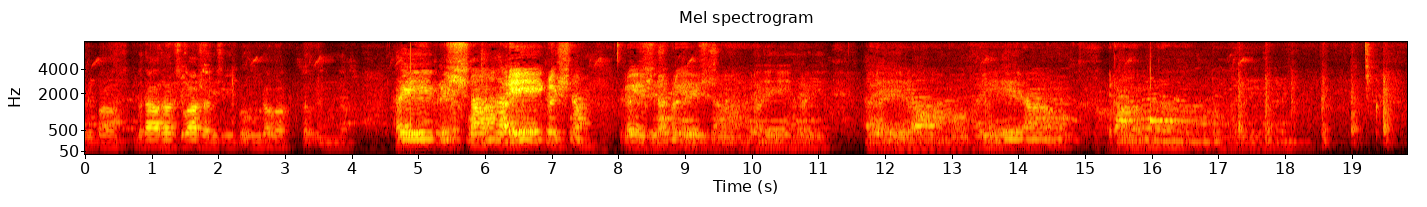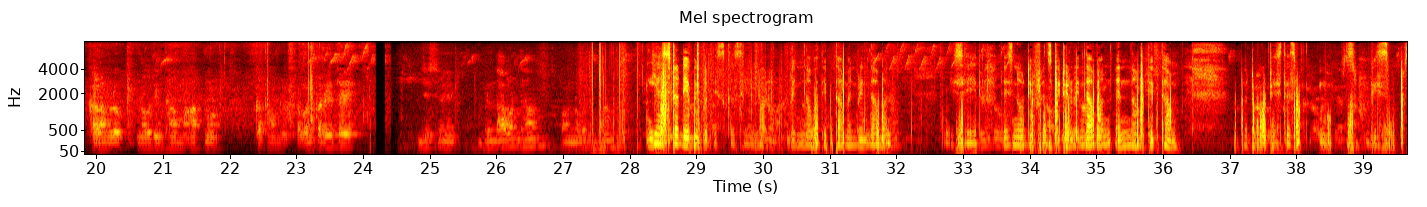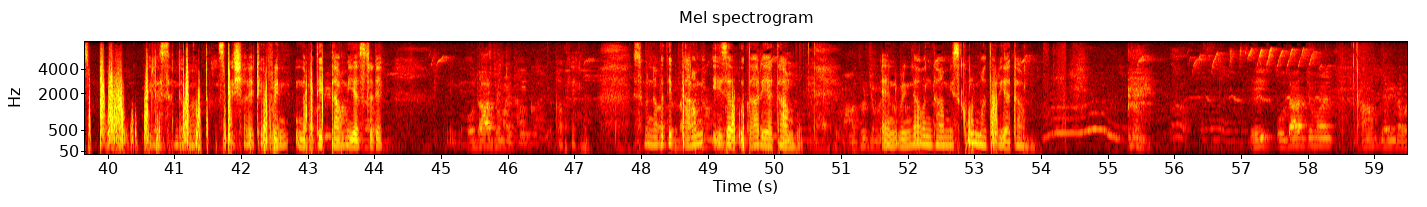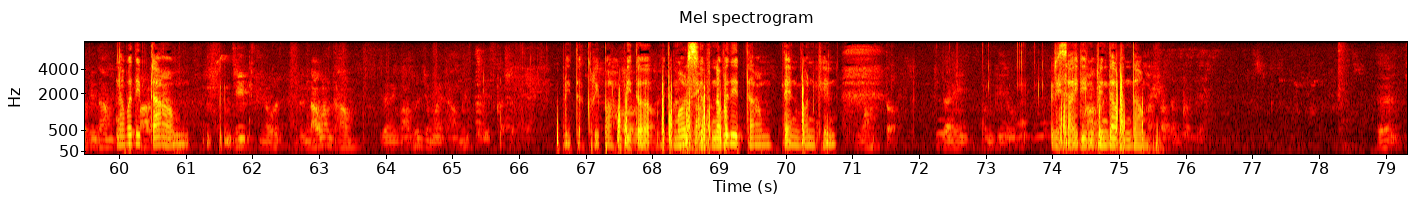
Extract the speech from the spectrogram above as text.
कृपा गदाधर शिवासदि श्री गौरभक्तवृंद हरे कृष्णा हरे कृष्ण। कृष्ण। कृष्ण हरे हरे। हरे राम हरे राम। राम राम हरे हरे। कल हम लोग नवदीप धाम महात्मा कथा हम लोग श्रवण कर रहे थे। जिसमें वृंदावन धाम और नवदीप धाम को Yesterday we were discussing about Vrindavan and Vrindavan. We said there is no difference between Vrindavan and Navadip But what is this? We, we listened about speciality of Navadip yesterday. Okay. So Navadip Dham is a Udariya Dham and Vrindavan Dham is called Madhurya Dham. এই উদার্যময় ধাম यानी नवद्वीप धाम नवद्वीप धाम जीव नव वृंदावन धाम यानी माधुर्यमय धाम में प्रवेश कर सकते हैं With the kripa, with the, with the mercy of Navadip Dham, then one can reside in Vrindavan Dham.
